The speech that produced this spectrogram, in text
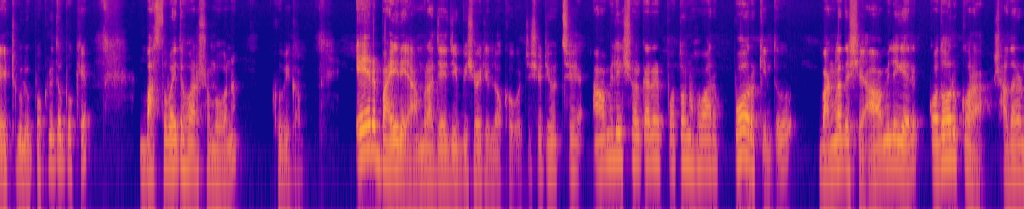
ডেটগুলো প্রকৃতপক্ষে বাস্তবায়িত হওয়ার সম্ভাবনা খুবই কম। এর বাইরে আমরা যে যে বিষয়টি লক্ষ্য করছি, সেটি হচ্ছে আওয়ামী লীগ সরকারের পতন হওয়ার পর কিন্তু বাংলাদেশে আওয়ামী লীগের কদর করা সাধারণ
